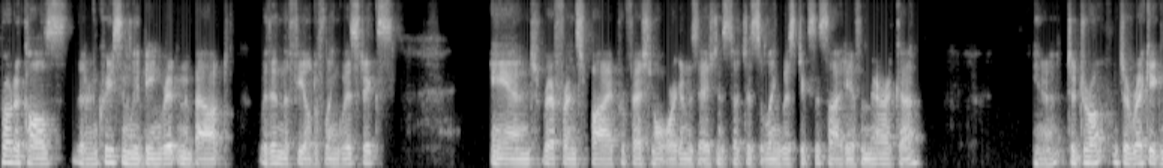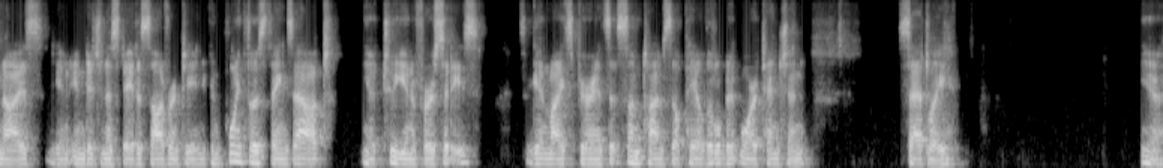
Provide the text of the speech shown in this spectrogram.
protocols that are increasingly being written about within the field of linguistics and referenced by professional organizations such as the Linguistic Society of America, you know, to draw to recognize you know, indigenous data sovereignty, and you can point those things out, you know, to universities it's again my experience that sometimes they'll pay a little bit more attention, sadly, you know,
